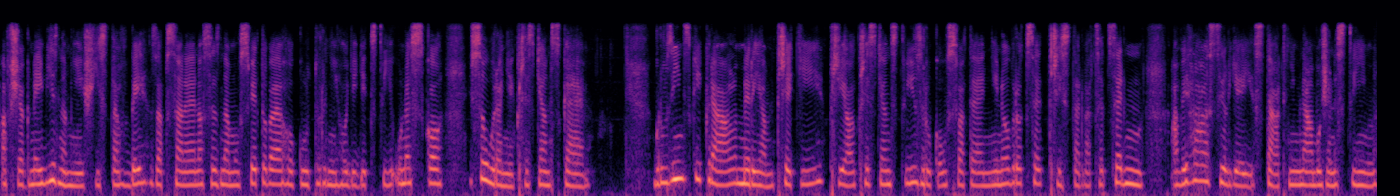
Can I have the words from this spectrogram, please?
avšak nejvýznamnější stavby, zapsané na seznamu světového kulturního dědictví UNESCO, jsou raně křesťanské. Gruzínský král Miriam III. přijal křesťanství z rukou svaté Nino v roce 327 a vyhlásil jej státním náboženstvím.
